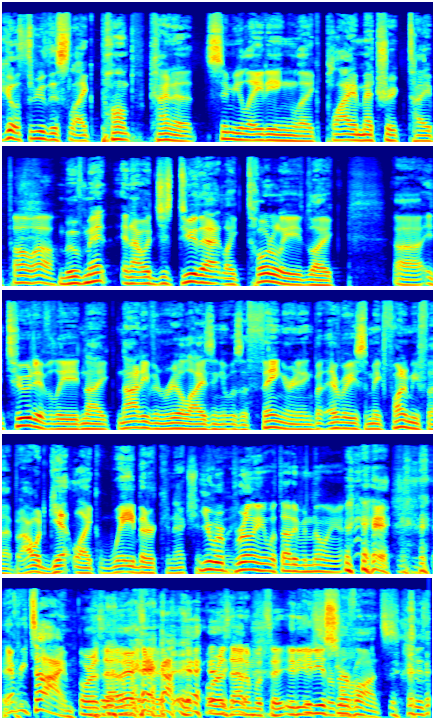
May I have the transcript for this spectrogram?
go through this like pump kind of simulating like plyometric type Oh wow! movement and i would just do that like totally like uh intuitively like not even realizing it was a thing or anything but everybody used to make fun of me for that but i would get like way better connection You were way. brilliant without even knowing it, every time. Or as Adam would say, or as Adam would say, idiot, idiot servant. servants. It's,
